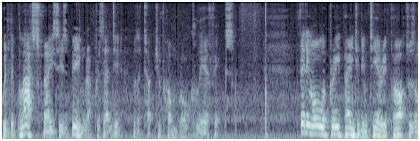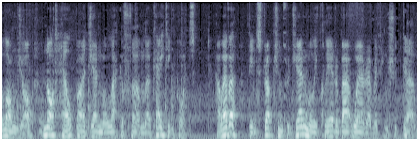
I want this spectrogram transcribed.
with the glass faces being represented with a touch of Humbrol Clearfix. Fitting all the pre-painted interior parts was a long job, not helped by a general lack of firm locating points. However, the instructions were generally clear about where everything should go.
